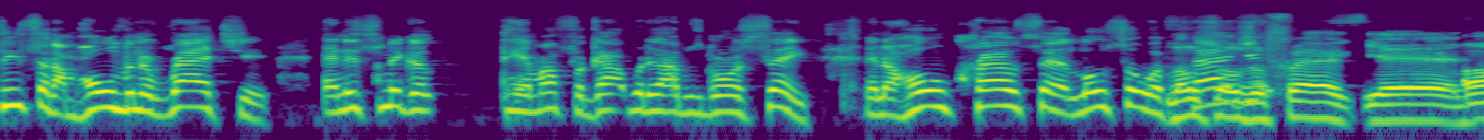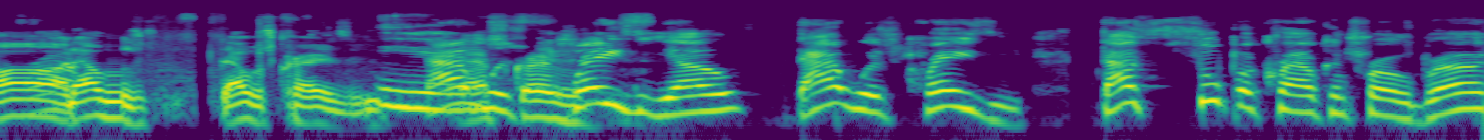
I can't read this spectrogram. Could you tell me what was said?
he said I'm holding a ratchet, and this nigga, damn, I forgot what I was gonna say, and the whole crowd said Loso a Loso's faggot. effect. Yeah. Oh, that was that was crazy. Yeah. that That's was crazy. crazy. yo. That was crazy. That's super crowd control, bro.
